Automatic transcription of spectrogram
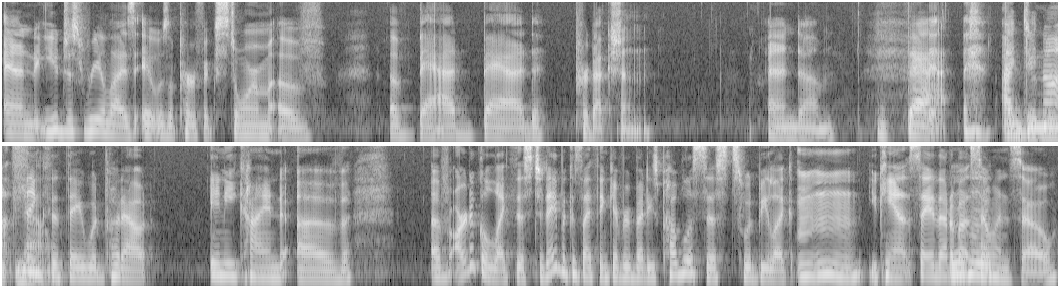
and you just realize it was a perfect storm of of bad bad production and um that it, I, I, do not know. think that they would put out any kind of of article like this today because I think everybody's publicists would be like, mm you can't say that about so and so.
